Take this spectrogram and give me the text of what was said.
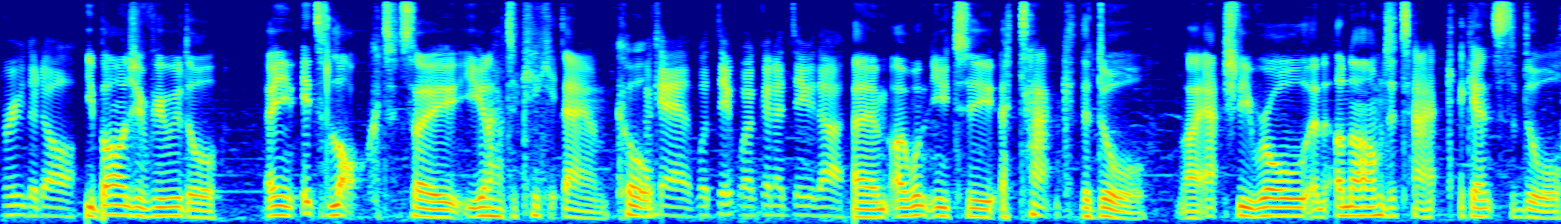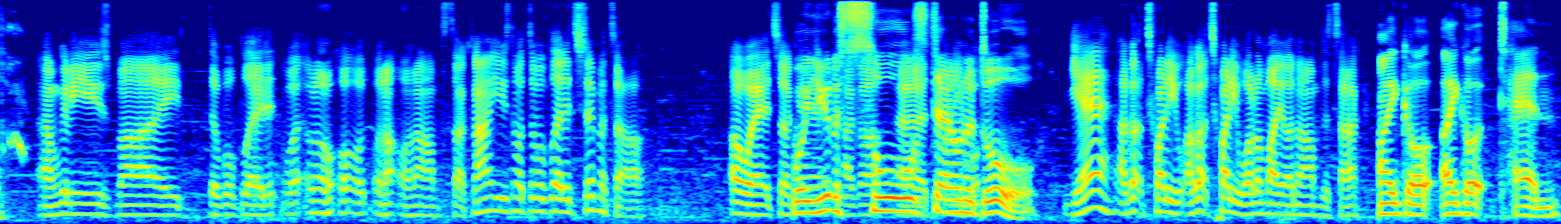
through the door. You barge in through the door. I mean, it's locked, so you're gonna have to kick it down. Cool. Okay, we'll do, we're gonna do that. Um, I want you to attack the door. Like, actually roll an unarmed attack against the door. I'm gonna use my double bladed, well, no, oh, oh, not unarmed star. Can't I use my double bladed scimitar. Oh wait, it's okay. well, you're gonna got, saws uh, down a door. Yeah, I got twenty. I got twenty-one on my unarmed attack. I got I got 10.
